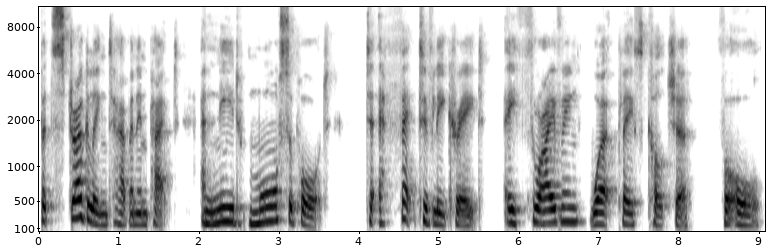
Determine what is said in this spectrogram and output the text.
but struggling to have an impact and need more support to effectively create a thriving workplace culture for all.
